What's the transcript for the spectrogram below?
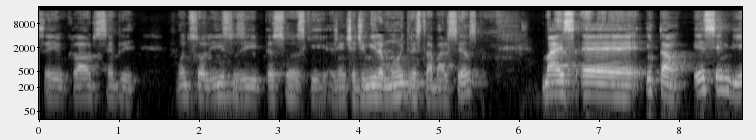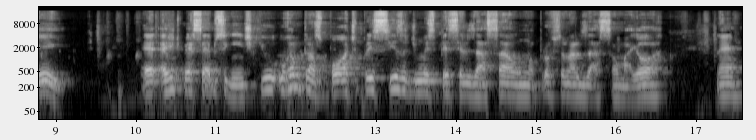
sei o Cláudio sempre muito solícitos e pessoas que a gente admira muito nesse trabalho seus. Mas, é, então, esse MBA, é, a gente percebe o seguinte, que o, o ramo transporte precisa de uma especialização, uma profissionalização maior, né?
